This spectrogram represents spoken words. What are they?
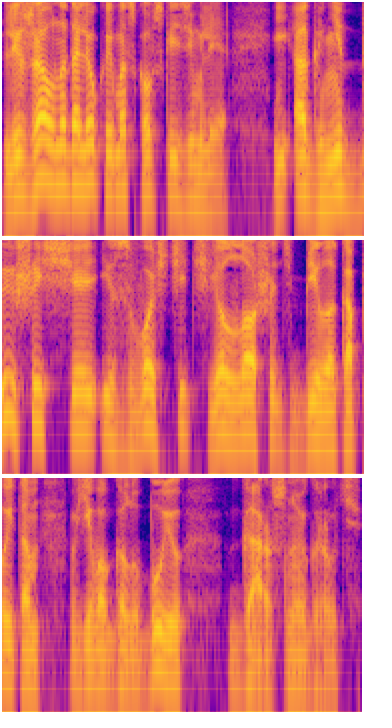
лежал на далекой московской земле, и огнедышащая извозчичья лошадь била копытом в его голубую гарусную грудь.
